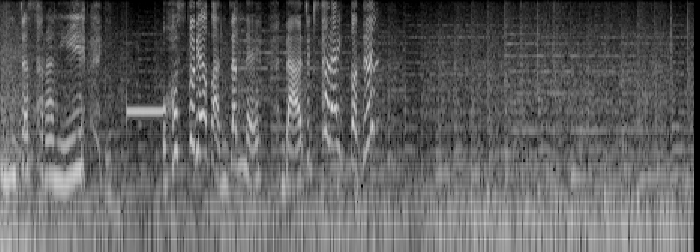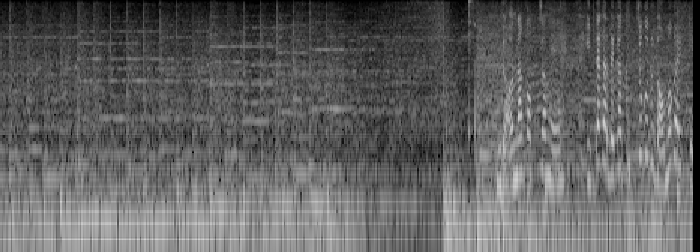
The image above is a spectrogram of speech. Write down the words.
혼자 살아니 이 헛소리하고 앉았네 나 아직 살아있거든? 너나 걱정해 이따가 내가 그쪽으로 넘어갈게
